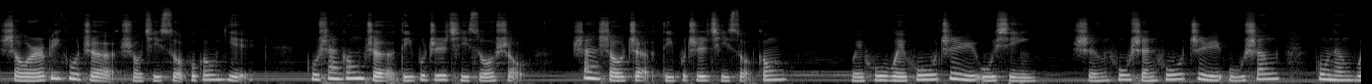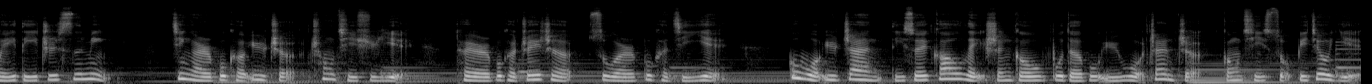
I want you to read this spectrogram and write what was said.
守而必固者，守其所不攻也。故善攻者，敌不知其所守；善守者，敌不知其所攻。为乎为乎，至于无形；神乎神乎，至于无声。故能为敌之司命。进而不可御者，冲其虚也；退而不可追者，速而不可及也。故我欲战，敌虽高垒深沟，不得不与我战者，攻其所必救也。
